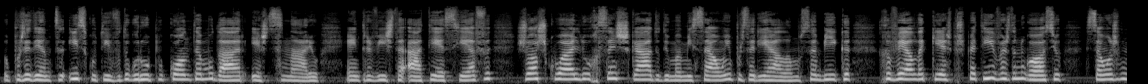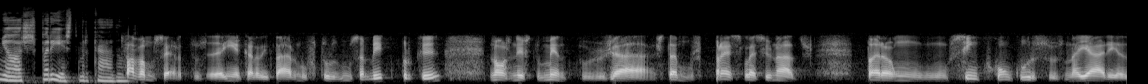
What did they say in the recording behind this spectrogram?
o presidente executivo do grupo conta mudar este cenário. Em entrevista à TSF, Jorge Coelho, recém-chegado de de uma missão empresarial a Moçambique, revela que as perspectivas de negócio são as melhores para este mercado. Estávamos certos em acreditar no futuro de Moçambique, porque nós neste momento já estamos pré-selecionados para um, cinco concursos na área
